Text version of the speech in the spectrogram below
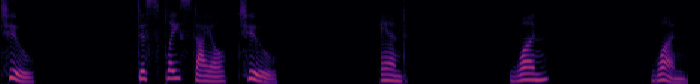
2 display style 2 and 1 1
